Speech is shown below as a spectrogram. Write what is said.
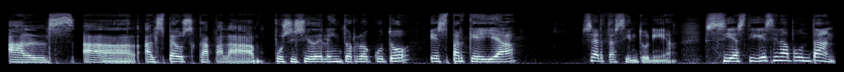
els, eh, els peus cap a la posició de l'interlocutor, és perquè hi ha certa sintonia. Si estiguessin apuntant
